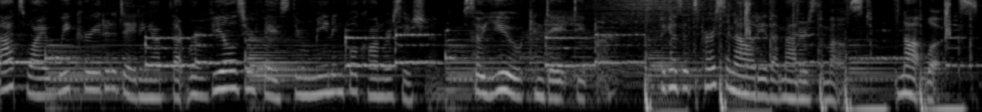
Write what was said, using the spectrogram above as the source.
That's why we created a dating app that reveals your face through meaningful conversation so you can date deeper. Because it's personality that matters the most, not looks.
